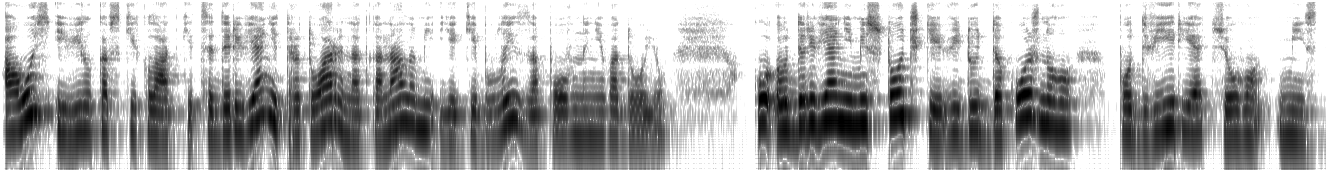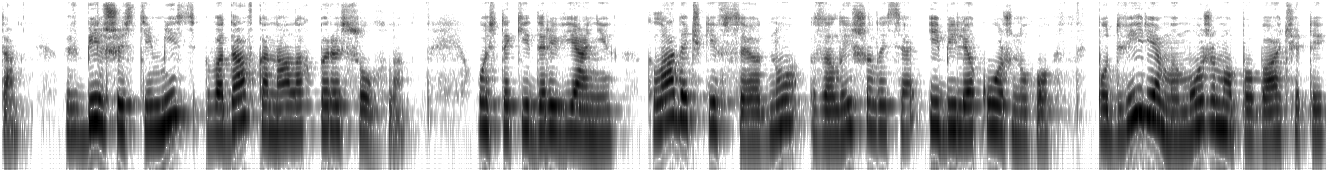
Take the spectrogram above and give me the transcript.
А ось і Вілковські кладки це дерев'яні тротуари над каналами, які були заповнені водою. Дерев'яні місточки ведуть до кожного подвір'я цього міста. В більшості місць вода в каналах пересохла. Ось такі дерев'яні кладочки все одно залишилися, і біля кожного подвір'я ми можемо побачити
